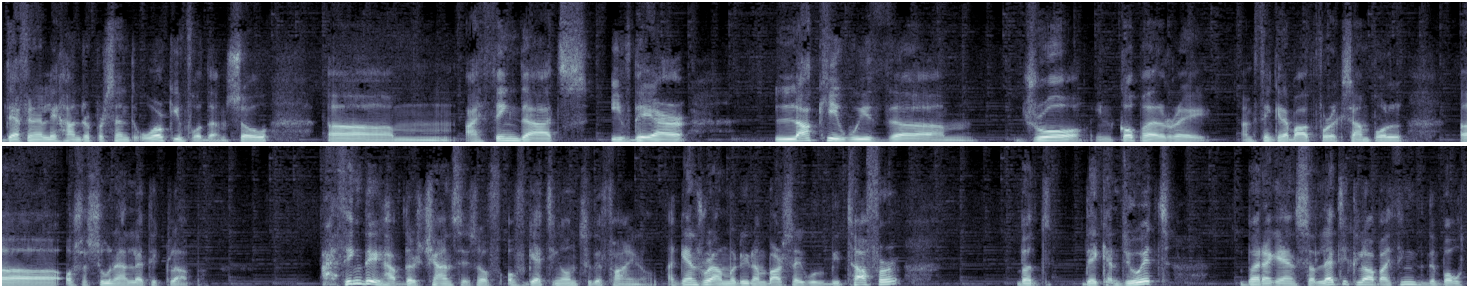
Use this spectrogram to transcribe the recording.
definitely 100% working for them. So um, I think that if they are lucky with the um, draw in Copa del Rey, I'm thinking about, for example, uh, Osasuna Athletic Club I think they have their chances of, of getting onto the final. Against Real Madrid and Barca, it will be tougher, but they can do it. But against Athletic Club, I think the both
